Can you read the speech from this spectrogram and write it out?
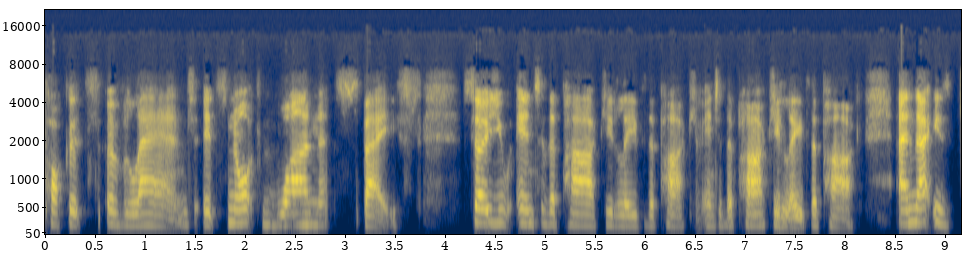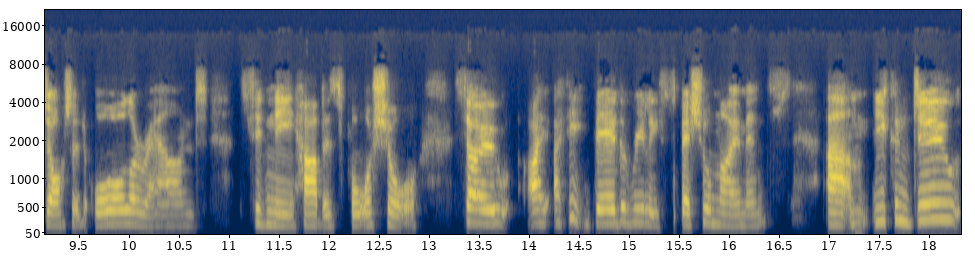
pockets of land. It's not one space. So you enter the park, you leave the park, you enter the park, you leave the park. And that is dotted all around Sydney Harbour's foreshore. So I, I think they're the really special moments. Um, you can do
